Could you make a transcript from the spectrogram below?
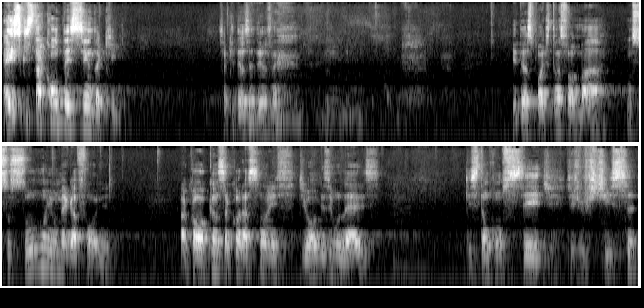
É isso que está acontecendo aqui. Só que Deus é Deus, né? E Deus pode transformar um sussurro em um megafone a qual alcança corações de homens e mulheres que estão com sede de justiça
